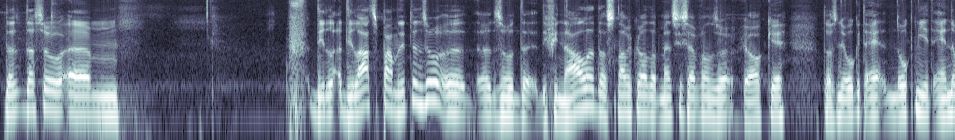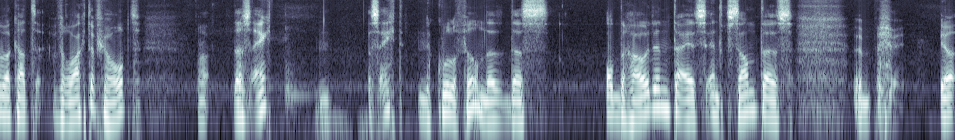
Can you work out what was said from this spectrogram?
Dat, dat is zo... ehm, die, die laatste paar minuten en zo, zo de, die finale, dat snap ik wel dat mensen zeggen van zo... Ja, oké, dat is nu ook, het, ei- ook niet het einde wat ik had verwacht of gehoopt. Dat is echt... Dat is echt een coole film. Dat, dat is onderhoudend, dat is interessant, dat is... eh, ja,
